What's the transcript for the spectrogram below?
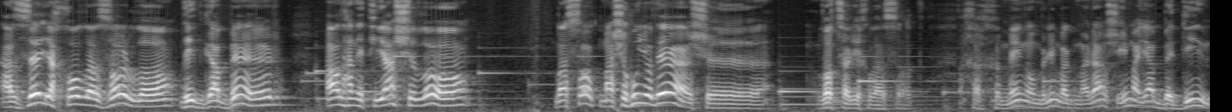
אז זה יכול לעזור לו להתגבר על הנטייה שלו לעשות מה שהוא יודע שלא צריך לעשות. חכמינו אומרים בגמרא שאם היה בדין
